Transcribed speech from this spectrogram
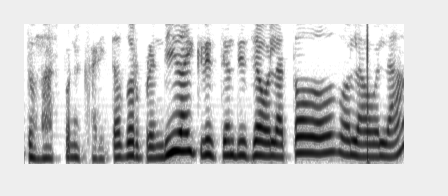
Tomás pone carita sorprendida y Cristian dice hola a todos, hola, hola.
